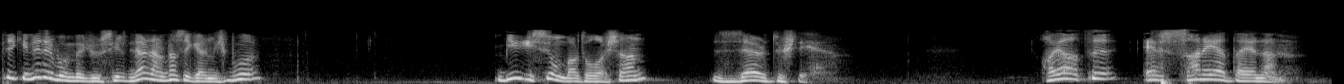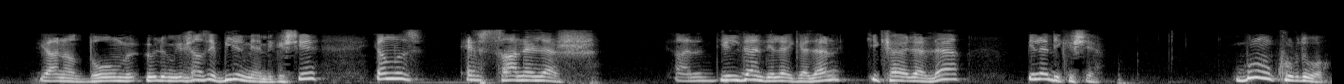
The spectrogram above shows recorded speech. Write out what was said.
Peki nedir bu mecusilik? Nereden nasıl gelmiş bu? Bir isim var dolaşan Zerdüş diye. Hayatı efsaneye dayanan yani doğumu, ölüm, yaşantısı bilmeyen bir kişi yalnız efsaneler yani dilden dile gelen hikayelerle bilen bir kişi. Bunun kurduğu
